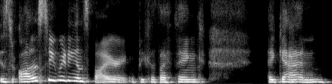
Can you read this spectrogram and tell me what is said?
is honestly really inspiring because I think, again,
